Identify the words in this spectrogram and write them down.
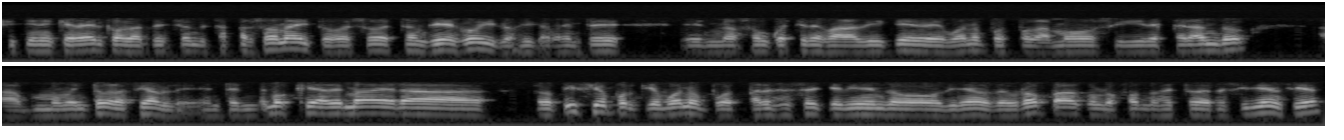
que tiene que ver con la atención de estas personas y todo eso está en riesgo y lógicamente eh, no son cuestiones baladí que bueno pues podamos seguir esperando a un momento graciable entendemos que además era propicio porque bueno pues parece ser que vienen los dineros de Europa con los fondos estos de resiliencia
